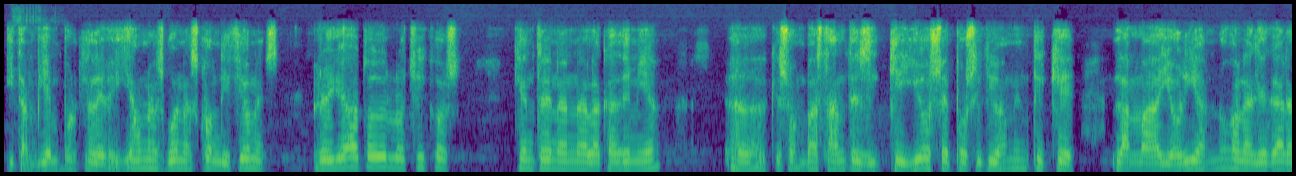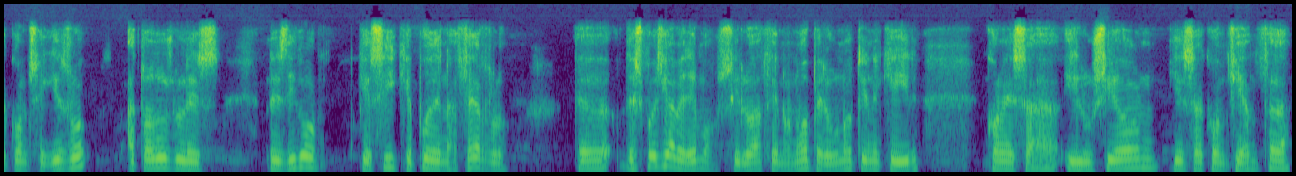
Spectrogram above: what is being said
y también porque le veía unas buenas condiciones. Pero ya a todos los chicos que entrenan a la academia, eh, que son bastantes y que yo sé positivamente que la mayoría no van a llegar a conseguirlo, a todos les, les digo que sí, que pueden hacerlo. Eh, después ya veremos si lo hacen o no, pero uno tiene que ir con esa ilusión y esa confianza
